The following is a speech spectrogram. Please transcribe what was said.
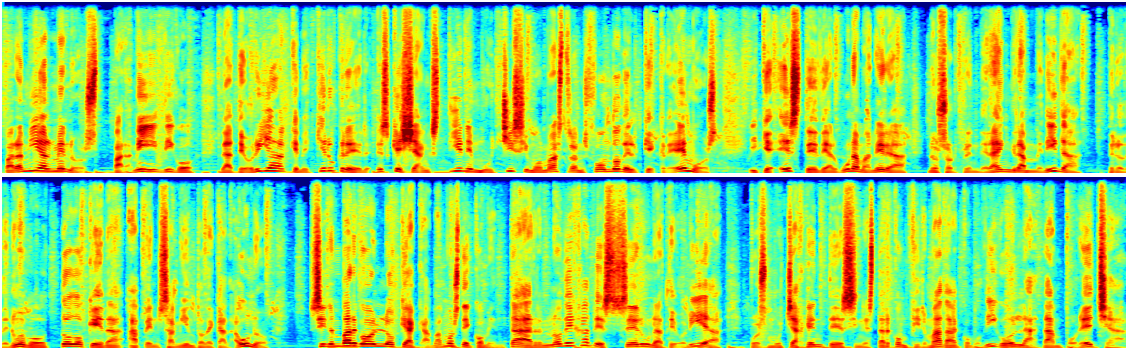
para mí al menos, para mí, digo, la teoría que me quiero creer es que Shanks tiene muchísimo más trasfondo del que creemos, y que este de alguna manera nos sorprenderá en gran medida, pero de nuevo todo queda a pensamiento de cada uno. Sin embargo, lo que acabamos de comentar no deja de ser una teoría, pues mucha gente sin estar confirmada, como digo, la dan por hecha.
